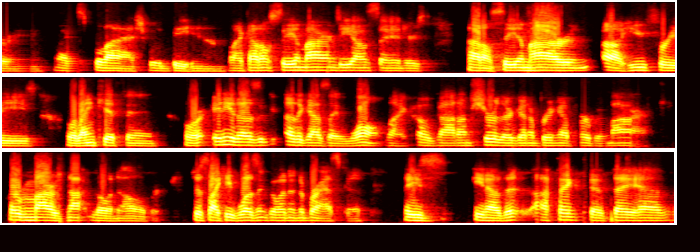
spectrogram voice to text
like splash would be him. Like I don't see him hiring Deion Sanders. I don't see him hiring uh, Hugh Freeze or Lane Kiffin or any of those other guys they want. Like, oh God, I'm sure they're going to bring up Urban Meyer. Urban Meyer's not going to Auburn, just like he wasn't going to Nebraska. He's, you know, that I think that they have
